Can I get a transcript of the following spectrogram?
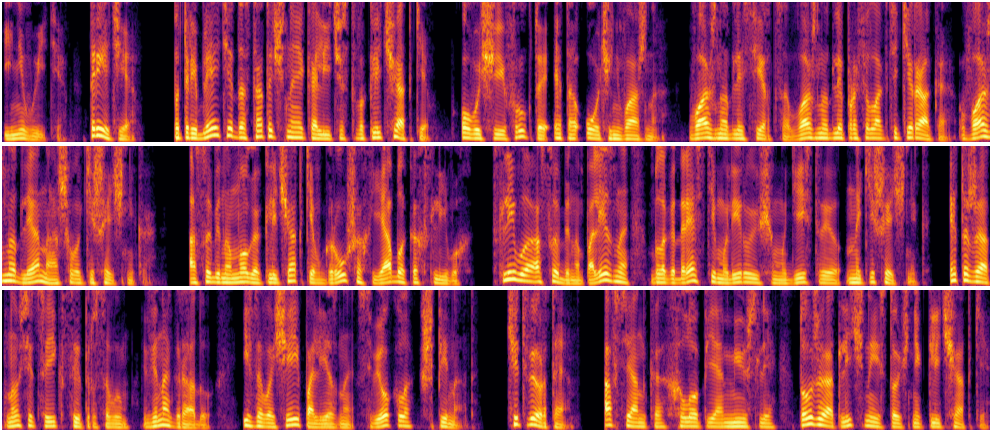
и не выйти. Третье. Потребляйте достаточное количество клетчатки. Овощи и фрукты – это очень важно. Важно для сердца, важно для профилактики рака, важно для нашего кишечника. Особенно много клетчатки в грушах, яблоках, сливах. Сливы особенно полезны благодаря стимулирующему действию на кишечник. Это же относится и к цитрусовым, винограду. Из овощей полезны свекла, шпинат. Четвертое. Овсянка, хлопья, мюсли – тоже отличный источник клетчатки.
